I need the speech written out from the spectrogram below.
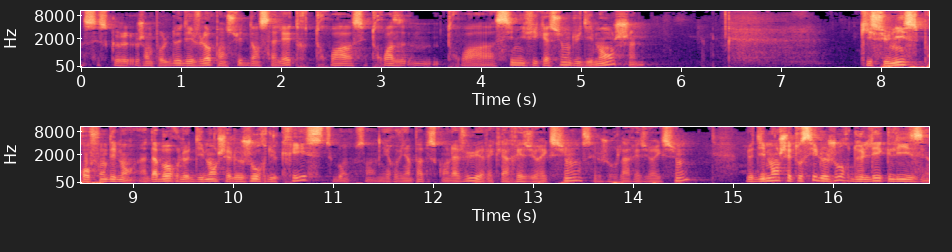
C'est ce que Jean-Paul II développe ensuite dans sa lettre, trois, ces trois, trois significations du dimanche qui s'unissent profondément. D'abord, le dimanche est le jour du Christ. Bon, ça, on n'y revient pas parce qu'on l'a vu avec la résurrection, c'est le jour de la résurrection. Le dimanche est aussi le jour de l'Église.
